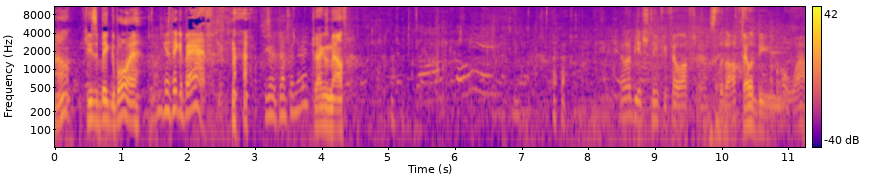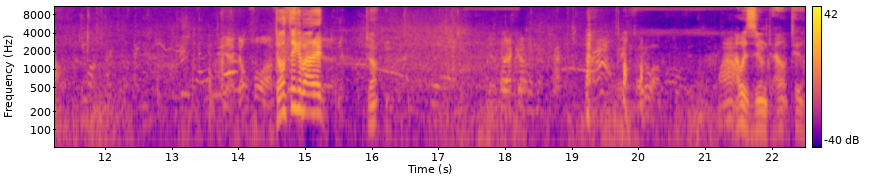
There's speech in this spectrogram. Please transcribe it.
Oh, he's a big boy. He's gonna take a bath. You gonna jump in there? Drag his mouth. That would be interesting if you fell off, uh, slid off. That would be. Oh wow. Yeah, don't fall off. Don't think about it. Don't. Back up. Wow. I was zoomed out too.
